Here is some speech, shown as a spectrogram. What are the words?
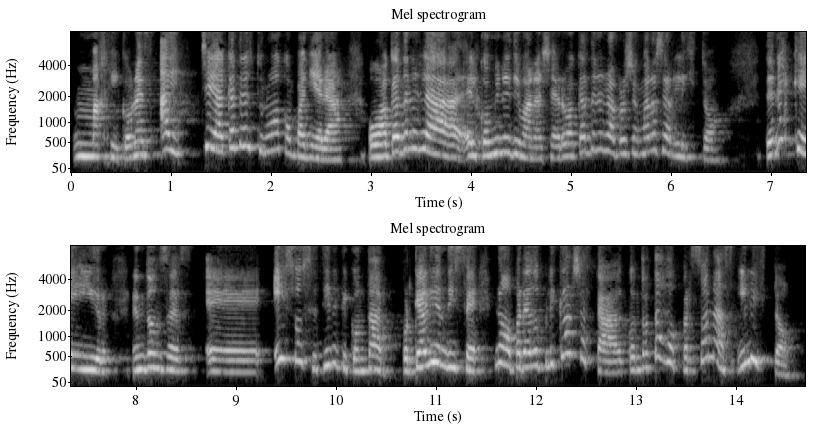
mágico, no es, ay, che, acá tenés tu nueva compañera, o acá tenés la, el community manager, o acá tenés la project manager, listo. Tenés que ir. Entonces, eh, eso se tiene que contar, porque alguien dice, no, para duplicar ya está, contratás dos personas y listo.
